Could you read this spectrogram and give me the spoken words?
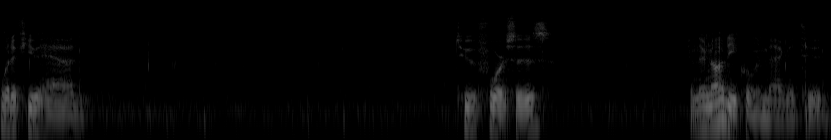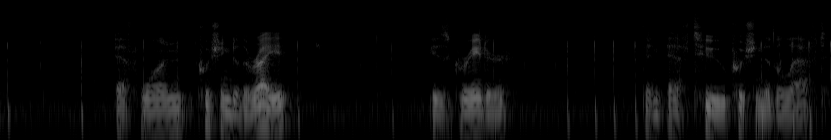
What if you had two forces and they're not equal in magnitude. F1 pushing to the right is greater than F2 pushing to the left.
